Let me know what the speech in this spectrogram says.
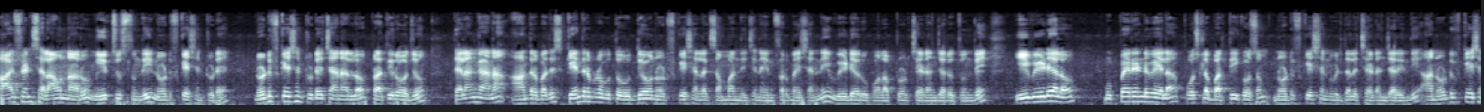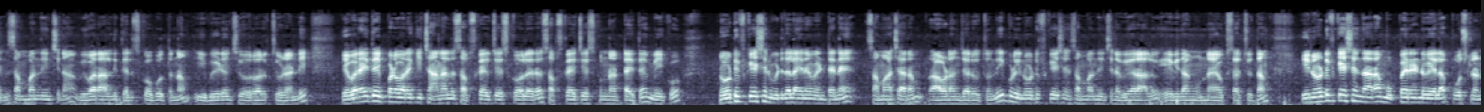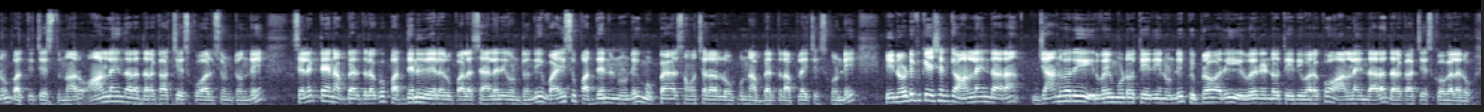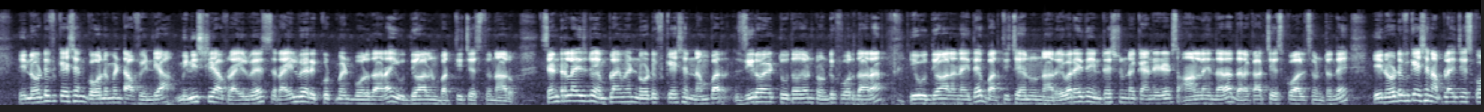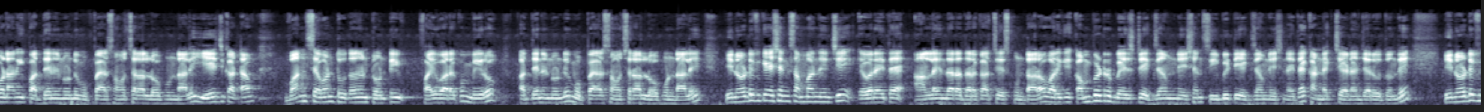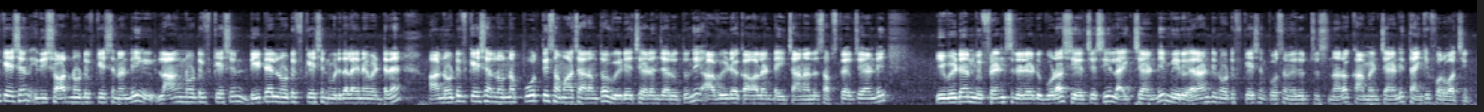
Hi friends ఎలా ఉన్నారు? మీరు చూస్తుంది నోటిఫికేషన్ టుడే. నోటిఫికేషన్ టుడే ఛానల్లో ప్రతిరోజు తెలంగాణ ఆంధ్రప్రదేశ్ కేంద్ర ప్రభుత్వ ఉద్యోగ నోటిఫికేషన్లకు సంబంధించిన ఇన్ఫర్మేషన్ని వీడియో రూపంలో అప్లోడ్ చేయడం జరుగుతుంది. ఈ వీడియోలో ముప్పై రెండు వేల పోస్టుల భర్తీ కోసం నోటిఫికేషన్ విడుదల చేయడం జరిగింది. ఆ నోటిఫికేషన్కి సంబంధించిన వివరాలని తెలుసుకోబోతున్నాం. ఈ వీడియో చివరి వరకు చూడండి. ఎవరైతే ఇప్పటివరకు ఈ ఛానల్ని సబ్స్క్రైబ్ చేసుకోలేరో సబ్స్క్రైబ్ చేసుకున్నట్టయితే మీకు నోటిఫికేషన్ విడుదలైన వెంటనే సమాచారం రావడం జరుగుతుంది. ఇప్పుడు ఈ నోటిఫికేషన్ సంబంధించిన వివరాలు ఏ విధంగా ఉన్నాయో ఒకసారి చూద్దాం. ఈ నోటిఫికేషన్ ద్వారా ముప్పై రెండు వేల పోస్టులను భర్తీ చేస్తున్నారు. ఆన్లైన్ ద్వారా దరఖాస్తు చేసుకోవాల్సి ఉంటుంది. సెలెక్ట్ అయిన అభ్యర్థులకు పద్దెనిమిది వేల రూపాయల శాలరీ ఉంటుంది. వయసు పద్దెనిమిది నుండి ముప్పై ఆరు సంవత్సరాల లోపు ఉన్న అభ్యర్థులు అప్లై చేసుకోండి. ఈ నోటిఫికేషన్కి ఆన్లైన్ ద్వారా జనవరి ఇరవై మూడో తేదీ నుండి ఫిబ్రవరి ఇరవై రెండో తేదీ వరకు ఆన్లైన్ ద్వారా దరఖాస్తు చేసుకోగలరు. ఈ notification government of India ministry of railways railway recruitment board ద్వారా ఈ ఉద్యోగాలను భర్తీ చేస్తున్నారు. Centralised employment notification number zero eight two thousand twenty four ద్వారా ఈ ఉద్యోగాలను అయితే భర్తీ చేయనున్నారు. ఎవరైతే ఇంట్రెస్ట్ ఉన్న క్యాండిడేట్స్ ఆన్లైన్ ద్వారా దరఖాస్తు చేసుకోవాల్సి ఉంటుంది ఈ నోటిఫికేషన్ అప్లై చేసుకోవడానికి పద్దెనిమిది నుండి ముప్పై ఆరు సంవత్సరాల లోపు ఉండాలి. Age cut off one seven two thousand twenty five వరకు మీరు పద్దెనిమిది నుండి ముప్పై ఆరు సంవత్సరాల లోపు ఉండాలి. ఈ నోటిఫికేషన్కి సంబంధించి ఎవరైతే ఆన్లైన్ ద్వారా దరఖాస్తు చేసుకుంటారో వారికి computer based examination CBT examination అయితే కండక్ట్ చేయడం జరుగుతుంది. ఈ నోటిఫికేషన్ ఇది షార్ట్ నోటిఫికేషన్ అండి. లాంగ్ నోటిఫికేషన్ డీటెయిల్ నోటిఫికేషన్ విడుదలైన వెంటనే ఆ నోటిఫికేషన్లో ఉన్న పూర్తి సమాచారంతో వీడియో చేయడం జరుగుతుంది. ఆ వీడియో కావాలంటే ఈ ఛానల్ సబ్స్క్రైబ్ చేయండి. ఈ వీడియోని మీ ఫ్రెండ్స్ రిలేటివ్ కూడా షేర్ చేసి లైక్ చేయండి. మీరు ఎలాంటి నోటిఫికేషన్ కోసం ఎదురు చూస్తున్నారో కామెంట్ చేయండి. Thank you for watching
